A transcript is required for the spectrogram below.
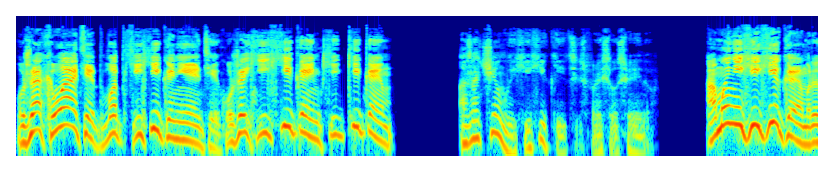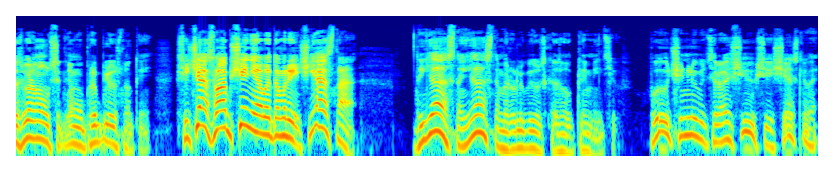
Уже хватит вот хихиканий этих. Уже хихикаем, хихикаем. — А зачем вы хихикаете? — спросил Свиридов. — А мы не хихикаем, — развернулся к нему приплюснутый. — Сейчас вообще не об этом речь, ясно? — Да ясно, ясно, — миролюбиво сказал Клементьев. — Вы очень любите Россию, все счастливы.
